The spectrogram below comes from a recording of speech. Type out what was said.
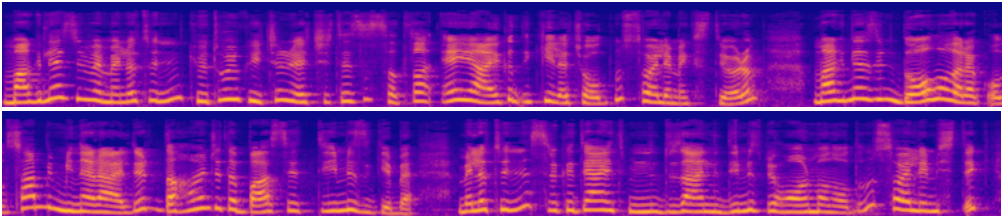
Magnezyum ve melatonin kötü uyku için reçetesiz satılan en yaygın iki ilaç olduğunu söylemek istiyorum. Magnezyum doğal olarak oluşan bir mineraldir. Daha önce de bahsettiğimiz gibi melatonin sirkadiyen ritmini düzenlediğimiz bir hormon olduğunu söylemiştik.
